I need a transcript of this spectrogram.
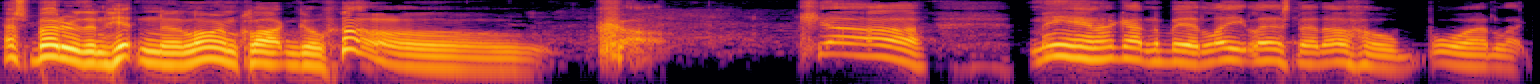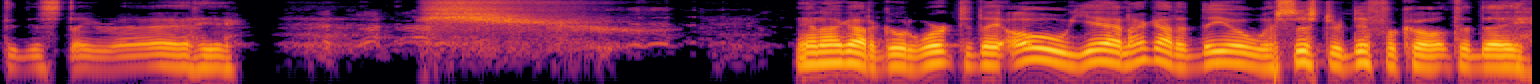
That's better than hitting the alarm clock and go, oh, God. God. Man, I got in the bed late last night. Oh, boy, I'd like to just stay right here. And I got to go to work today. Oh, yeah, and I got to deal with Sister Difficult today.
